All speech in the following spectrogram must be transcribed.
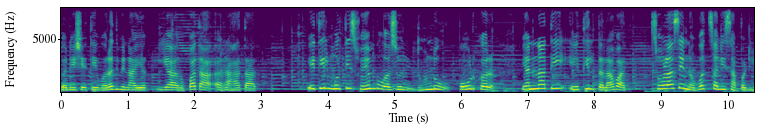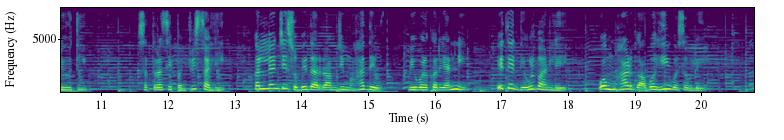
गणेश येथे वरद विनायक या रूपात राहतात. येथील मूर्ती स्वयंभू असून धोंडू पौडकर यांना ती येथील तलावात सोळाशे नव्वद साली सापडली होती. सतराशे पंचवीस साली कल्याणचे सुभेदार रामजी महादेव भिवळकर यांनी येथे देऊळ बांधले. व महाड गावही वसवले. तर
